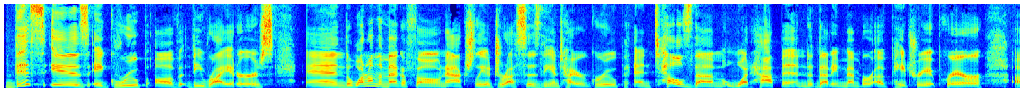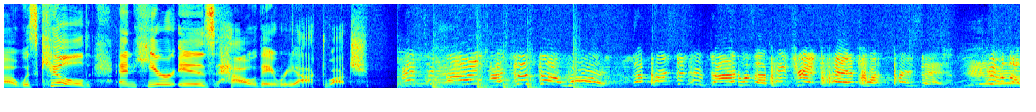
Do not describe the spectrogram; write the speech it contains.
This is a group of the rioters, and the one on the megaphone actually addresses the entire group and tells them what happened that a member of Patriot Prayer uh, was killed. And here is how they react. Watch. And tonight, I just got word the person who died was a Patriot Prayer person. Yeah. He was a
